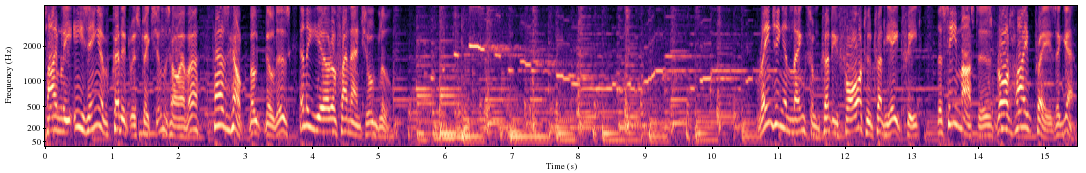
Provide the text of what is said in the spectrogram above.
Timely easing of credit restrictions, however, has helped boat builders in a year of financial gloom. Ranging in length from 24 to 28 feet, the Seamasters brought high praise again.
